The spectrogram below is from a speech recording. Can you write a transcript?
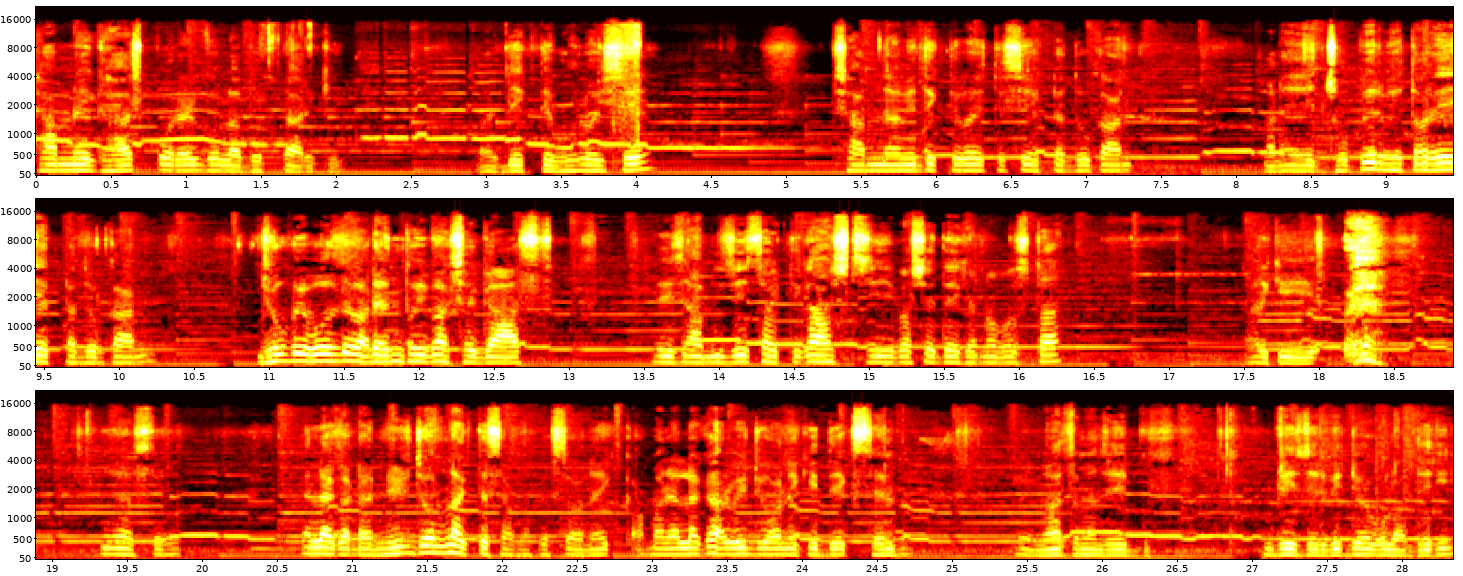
সামনে ঘাস, পরের গোলা ভুট্টা আর কি। আর দেখতে ভুল হয়েছে সামনে আমি দেখতে পাইতেছি একটা দোকান। মানে ঝোপের ভেতরে একটা দোকান। ঝোপে বলতে পারেন দুই পাশে গাছ। এই যে আমি যে সাইড থেকে আসছি, এই পাশে দেখেন অবস্থা। আর কি আছে। এলাকাটা নির্জন লাগতেছে আমার কাছে অনেক। আমার এলাকার ভিডিও অনেকেই দেখছেন। মাঝে মাঝে ব্রিজের ভিডিওগুলো দিই।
